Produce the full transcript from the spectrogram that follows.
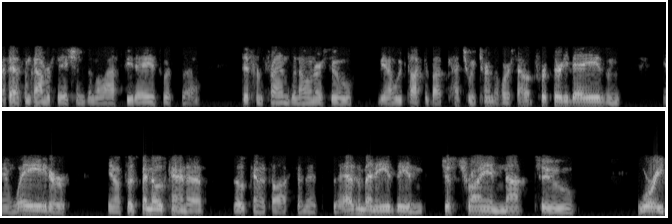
I've had some conversations in the last few days with uh, different friends and owners who, you know, we've talked about, God, should we turn the horse out for 30 days and, and wait or, you know, so it's been those kind of, those kind of talks and it's, it hasn't been easy and just trying not to worry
